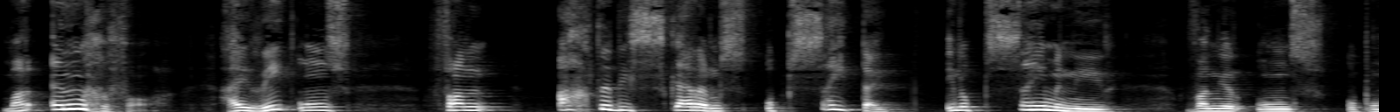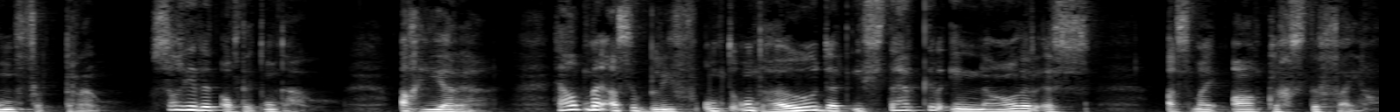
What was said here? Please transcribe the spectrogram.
maar in gevaar. Hy red ons van agter die skerms op sy tyd en op sy manier wanneer ons op hom vertrou. Sal jy dit altyd onthou? Ag Here, help my asseblief om te onthou dat U sterker en nader is as my aakligste vyand.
